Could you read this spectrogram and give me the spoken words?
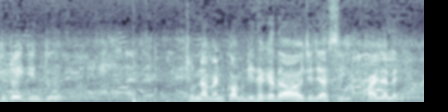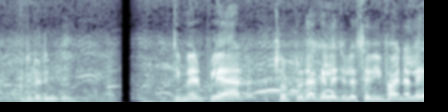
দুটোই কিন্তু টুর্নামেন্ট কমিটি থেকে দেওয়া হয়েছে জার্সি ফাইনালে দুটো টিমকেই টিমের প্লেয়ার ছোট্টুদা খেলেছিল সেমিফাইনালে,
